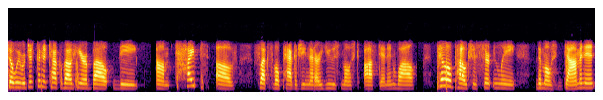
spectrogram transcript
So we were just going to talk about here about the um, types of flexible packaging that are used most often. And while pillow pouch is certainly the most dominant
